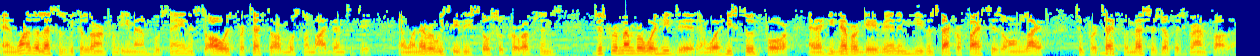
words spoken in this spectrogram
And one of the lessons we could learn from Imam Hussein is to always protect our Muslim identity. And whenever we see these social corruptions, just remember what he did and what he stood for, and that he never gave in, and he even sacrificed his own life to protect the message of his grandfather.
